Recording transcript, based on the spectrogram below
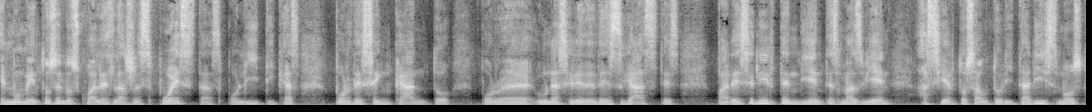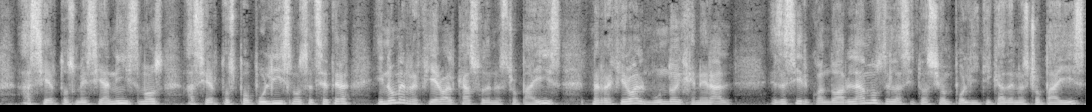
en momentos en los cuales las respuestas políticas, por desencanto, por eh, una serie de desgastes, parecen ir tendientes más bien a ciertos autoritarismos, a ciertos mesianismos, a ciertos populismos, etcétera. Y no me refiero al caso de nuestro país, me refiero al mundo en general. Es decir, cuando hablamos de la situación política de nuestro país,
